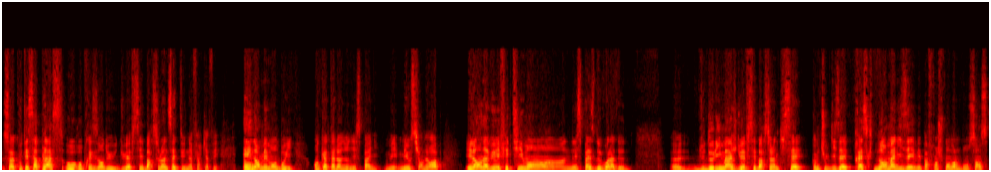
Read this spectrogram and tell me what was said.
ça a coûté sa place au, président du, FC Barcelone. Ça a été une affaire qui a fait énormément de bruit en Catalogne, en Espagne, mais, aussi en Europe. Et là, on a vu effectivement une espèce de, voilà, de, euh, l'image du FC Barcelone qui s'est, comme tu le disais, presque normalisé, mais pas franchement dans le bon sens.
